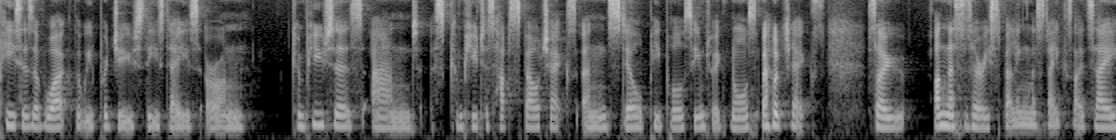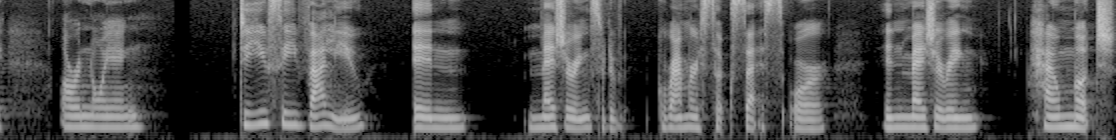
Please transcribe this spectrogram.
pieces of work that we produce these days are on computers and computers have spell checks and still people seem to ignore spell checks. So unnecessary spelling mistakes i'd say are annoying. Do you see value in measuring sort of grammar success or in measuring how much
